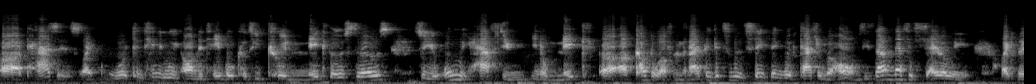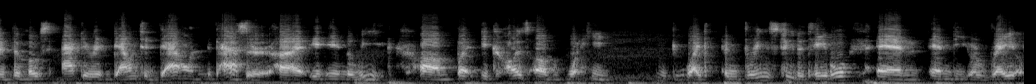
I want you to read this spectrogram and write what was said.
uh, passes like were continually on the table because he could make those throws. So you only have to you know make uh, a couple of them. And I think it's the same thing with Patrick Mahomes. He's not necessarily like the, the most accurate down to down passer uh, in, in, the league, um, but because of what he like and brings to the table and and the array of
